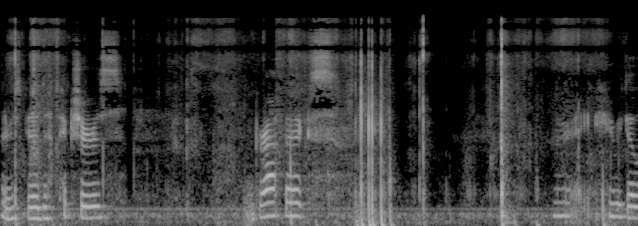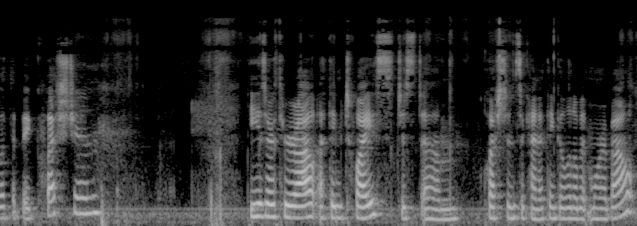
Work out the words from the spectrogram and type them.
There's good pictures and graphics. All right, here we go with the big question. These are throughout, I think twice, just um, questions to kind of think a little bit more about.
